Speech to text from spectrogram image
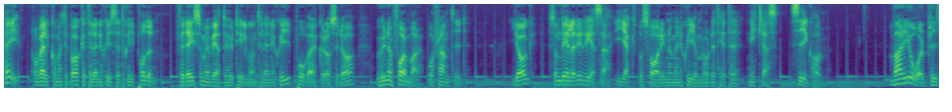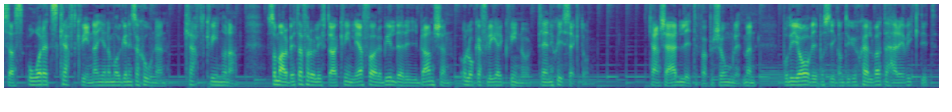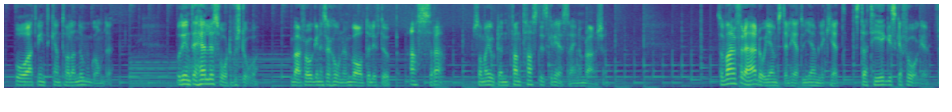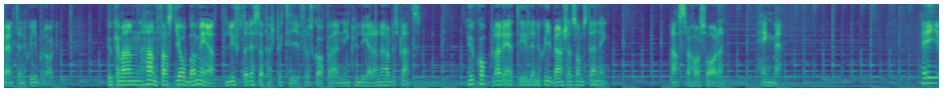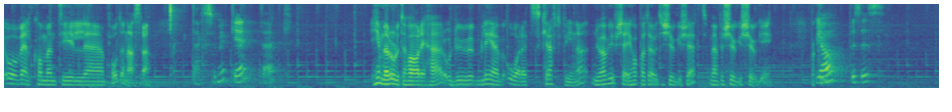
Hej och välkommen tillbaka till Energistrategipodden. För dig som vill veta hur tillgång till energi påverkar oss idag och hur den formar vår framtid. Jag, som delar din resa i jakt på svar inom energiområdet, heter Niklas Sigholm. Varje år prisas Årets kraftkvinna genom organisationen Kraftkvinnorna, som arbetar för att lyfta kvinnliga förebilder i branschen och locka fler kvinnor till energisektorn. Kanske är det lite för personligt, men både jag och vi på Sigholm tycker själva att det här är viktigt och att vi inte kan tala nog om det. Och det är inte heller svårt att förstå varför organisationen valt att lyfta upp Astra, som har gjort en fantastisk resa inom branschen. Så varför är då jämställdhet och jämlikhet strategiska frågor för ett energibolag? Hur kan man handfast jobba med att lyfta dessa perspektiv för att skapa en inkluderande arbetsplats? Hur kopplar det till energibranschens omställning? Astra har svaren. Häng med! Hej och välkommen till eh, podden Astra. Tack så mycket. Tack. Himla roligt att ha dig här och du blev årets kraftkvinna. Nu har vi i och för sig hoppat över till 2021, men för 2020. Ja, precis.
